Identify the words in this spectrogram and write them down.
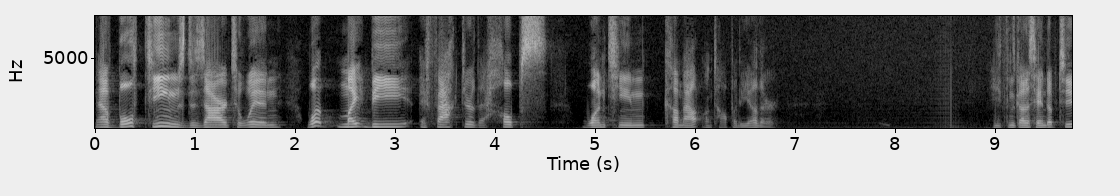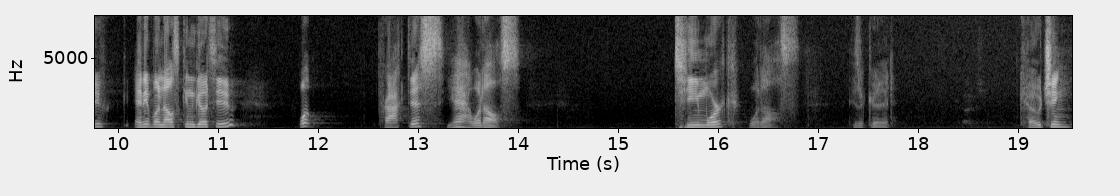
Now, if both teams desire to win, what might be a factor that helps one team come out on top of the other? Ethan's got his hand up too. Anyone else can go too? What? Practice? Yeah, what else? Teamwork? What else? These are good. Coaching?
